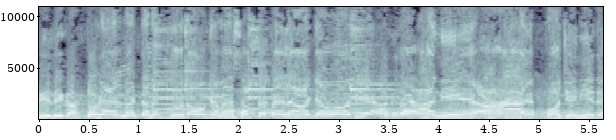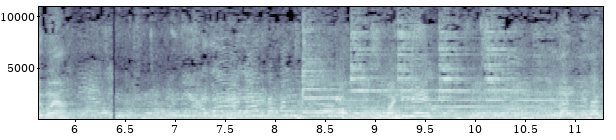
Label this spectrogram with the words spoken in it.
मेले का। तो गैस मैं टनकपुर का होकर मैं सबसे पहले आ गया हूँ अभी अभी तक आ नहीं है आ- नहीं है देखो यहाँ। पंडित जी तिलक तिलक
